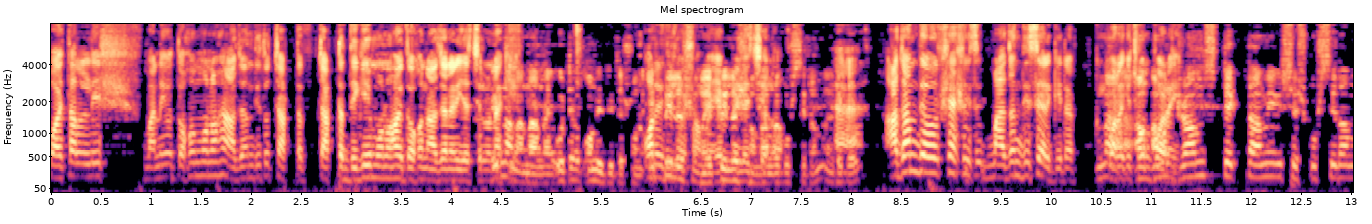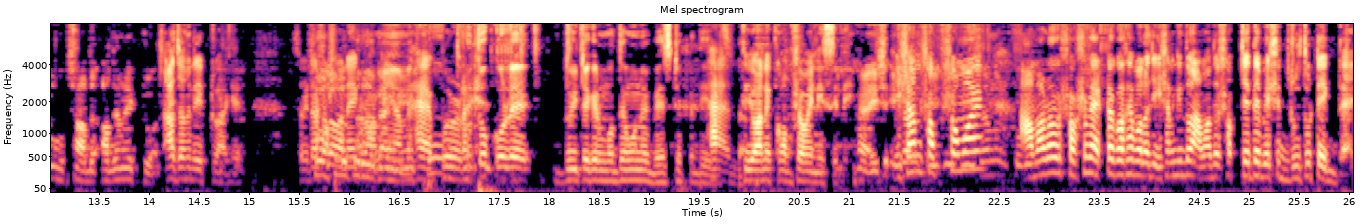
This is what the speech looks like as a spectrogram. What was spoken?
পঁয়তাল্লিশ মানে তখন মনে হয় আজান দিত চারটা চারটার দিকেই মনে হয় তখন আজানের ইয়ে ছিল নাকি? না না না ওইটা অনেক সময়। এপ্রিলের সময় সময়, এপ্রিলের সময় আমরা করছিলাম হ্যাঁ, আজান দেওয়া শেষ হয়েছে আজান দিছে আর কি এটা না পরে কিছুক্ষণ পরে। ড্রামস টেকটা আমি শেষ করছিলাম হচ্ছে আজানের একটু আগে। আজানের একটু আগে। হ্যাঁ, করে দুই টেকের মধ্যে মনে হয় বেস্ট একটা দিয়ে হ্যাঁ তুই অনেক কম সময় নিছিলি। হ্যাঁ ঈশান আমারও সবসময় একটা কথা বলা যায় ঈশান কিন্তু আমাদের সবচেয়ে বেশি দ্রুত টেক দেয়।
